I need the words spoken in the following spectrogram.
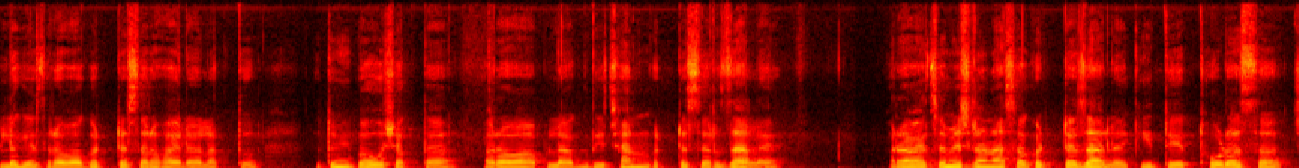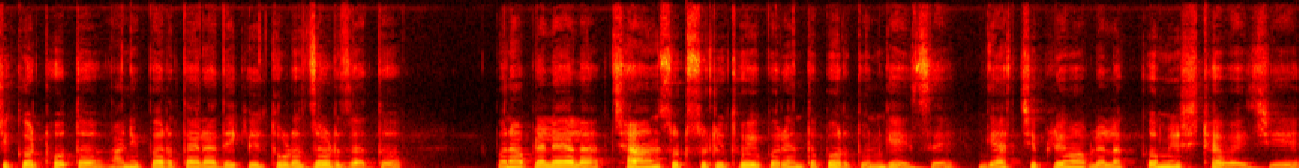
लगेच रवा घट्टसर व्हायला लागतो. तर तुम्ही पाहू शकता रवा आपला अगदी छान घट्टसर झाला आहे रव्याचं मिश्रण असं घट्ट झालं की ते थोडंसं चिकट होतं आणि परतायला देखील थोडं जड जातं. पण आपल्याला याला छान सुटसुटीत होईपर्यंत परतून घ्यायचं आहे गॅसची फ्लेम आपल्याला कमीच ठेवायची आहे.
